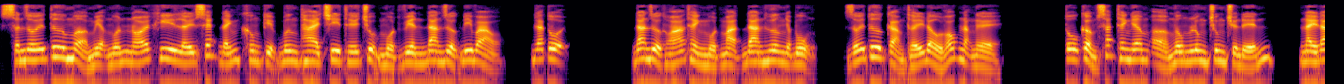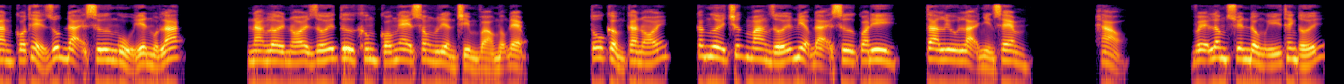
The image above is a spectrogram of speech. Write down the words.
sân giới tư mở miệng muốn nói khi lấy xét đánh không kịp bưng thai chi thế chụp một viên đan dược đi vào, đã tội. Đan dược hóa thành một mặt đan hương nhập bụng, giới tư cảm thấy đầu góc nặng nề. Tô cẩm sắt thanh âm ở mông lung trung truyền đến, này đan có thể giúp đại sư ngủ yên một lát. Nàng lời nói giới tư không có nghe xong liền chìm vào mộng đẹp. Tô cẩm ca nói, các ngươi trước mang giới niệm đại sư qua đi, ta lưu lại nhìn xem. Hảo. Vệ lâm xuyên đồng ý thanh tới,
